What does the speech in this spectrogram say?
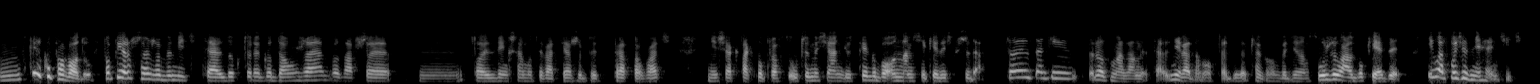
ym, z kilku powodów. Po pierwsze, żeby mieć cel, do którego dążę, bo zawsze to jest większa motywacja, żeby pracować, niż jak tak po prostu uczymy się angielskiego, bo on nam się kiedyś przyda. To jest taki rozmazany cel. Nie wiadomo wtedy, do czego on będzie nam służył albo kiedy. I łatwo się zniechęcić.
